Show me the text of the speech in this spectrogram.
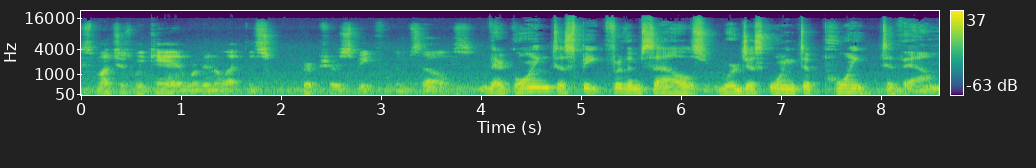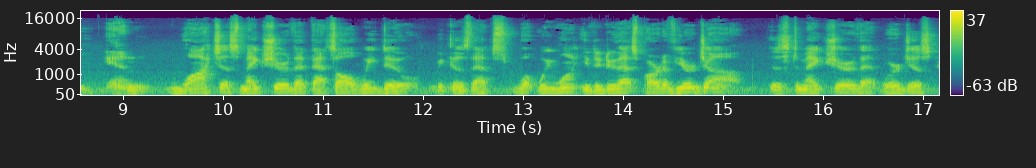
As much as we can, we're going to let the scriptures speak for themselves. They're going to speak for themselves. We're just going to point to them and watch us make sure that that's all we do because that's what we want you to do. That's part of your job is to make sure that we're just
